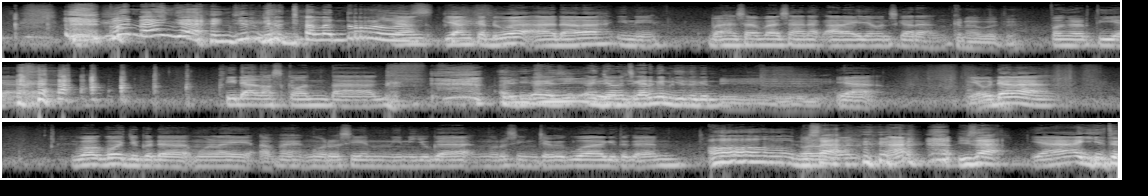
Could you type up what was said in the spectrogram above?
gue nanya anjir biar jalan terus. yang yang kedua adalah ini bahasa-bahasa anak alay zaman sekarang. Kenapa tuh? Pengertian. Tidak lost kontak. Iya gak sih? Eh, zaman sekarang kan gitu kan. Iya. Ya. Ya udahlah. Gua gua juga udah mulai apa ya, ngurusin ini juga, ngurusin cewek gua gitu kan. Oh, bisa. Walaupun- Hah? bisa. Ya gitu.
